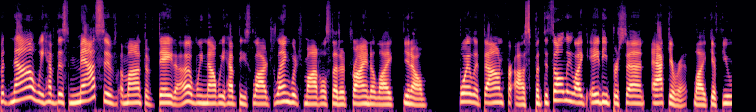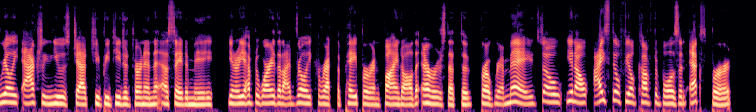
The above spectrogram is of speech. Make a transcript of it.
But now we have this massive amount of data. We now we have these large language models that are trying to like, you know, boil it down for us, but it's only like 80% accurate. Like if you really actually use ChatGPT to turn in an essay to me, you know, you have to worry that I'd really correct the paper and find all the errors that the program made. So, you know, I still feel comfortable as an expert,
